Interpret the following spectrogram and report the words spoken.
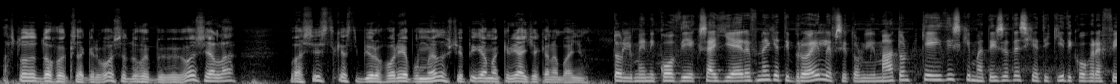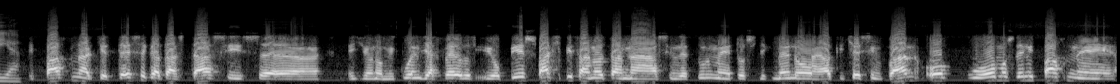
Αυτό δεν το έχω εξακριβώσει, δεν το έχω επιβεβαιώσει, αλλά βασίστηκα στην πληροφορία που μου έδωσε και πήγα μακριά και έκανα μπάνιο. Το λιμενικό διεξάγει έρευνα για την προέλευση των λιμάτων και ήδη σχηματίζεται σχετική δικογραφία. Υπάρχουν αρκετές εγκαταστάσεις ε, υγειονομικού ενδιαφέροντος, οι οποίες υπάρχει πιθανότητα να συνδεθούν με το συγκεκριμένο ατυχές συμβάν, όπου όμως δεν υπάρχουν ε,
